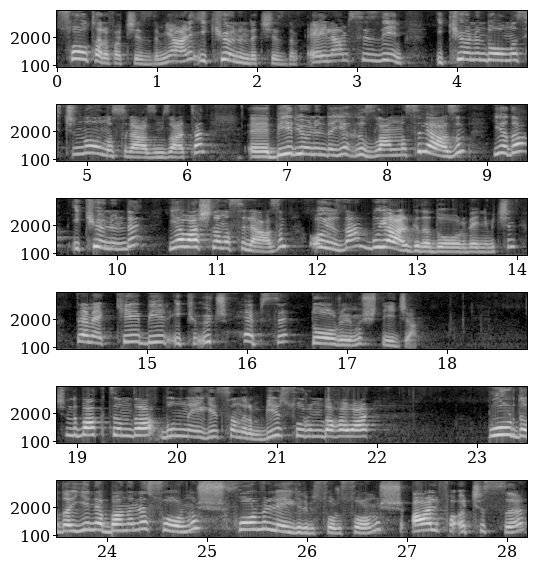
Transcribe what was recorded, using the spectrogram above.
Sol tarafa çizdim. Yani iki yönünde çizdim. Eylemsizliğin iki yönünde olması için ne olması lazım zaten? Ee, bir yönünde ya hızlanması lazım ya da iki yönünde yavaşlaması lazım. O yüzden bu yargı da doğru benim için. Demek ki 1, 2, 3 hepsi doğruymuş diyeceğim. Şimdi baktığımda bununla ilgili sanırım bir sorum daha var. Burada da yine bana ne sormuş? Formülle ilgili bir soru sormuş. Alfa açısı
